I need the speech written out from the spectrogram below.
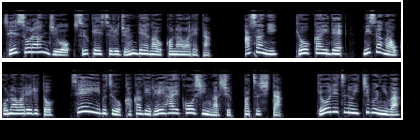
聖ソランジュを数形する巡礼が行われた。朝に教会でミサが行われると、聖遺物を掲げ礼拝行進が出発した。行列の一部には、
